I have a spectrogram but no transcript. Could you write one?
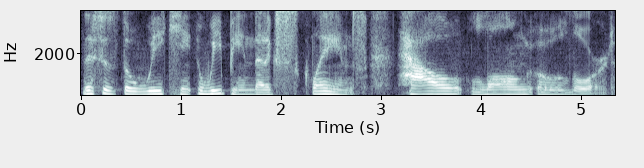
This is the weeping that exclaims, How long, O Lord?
